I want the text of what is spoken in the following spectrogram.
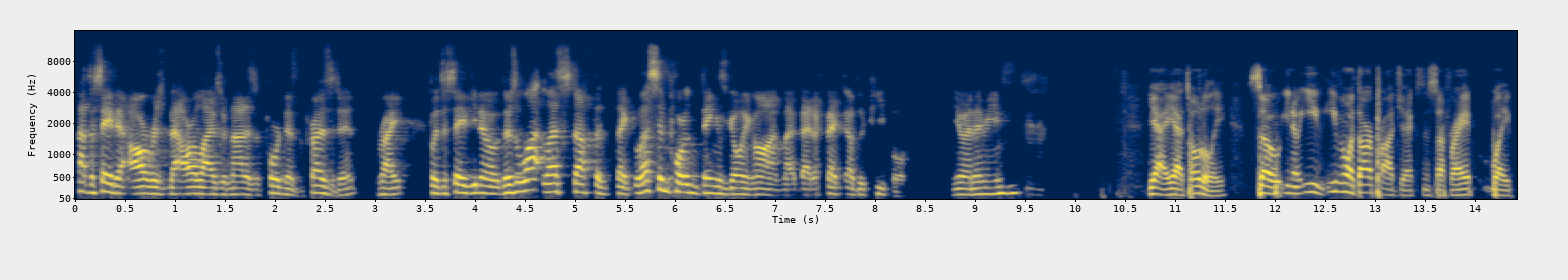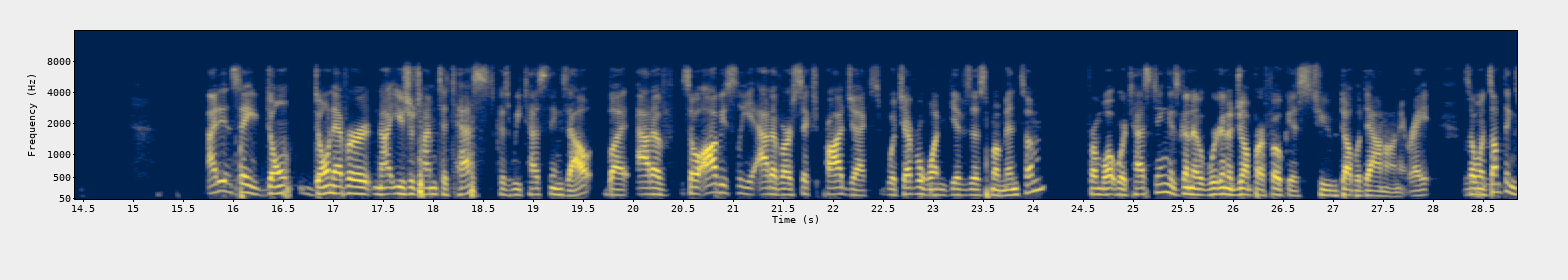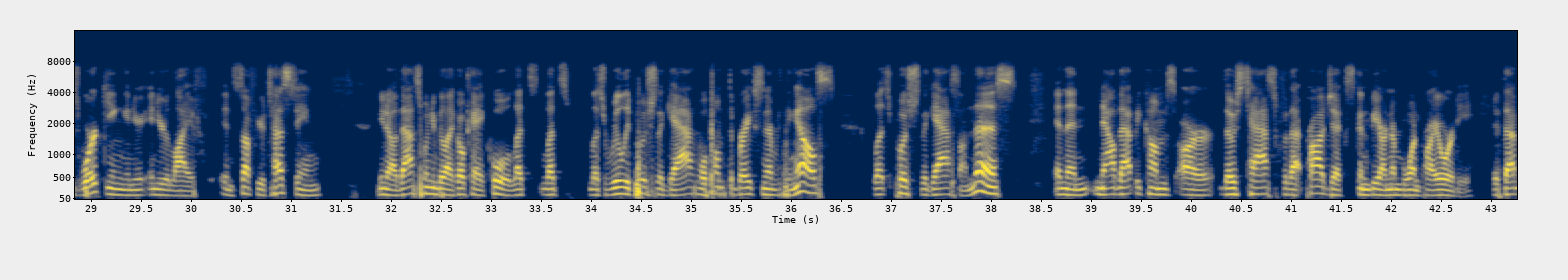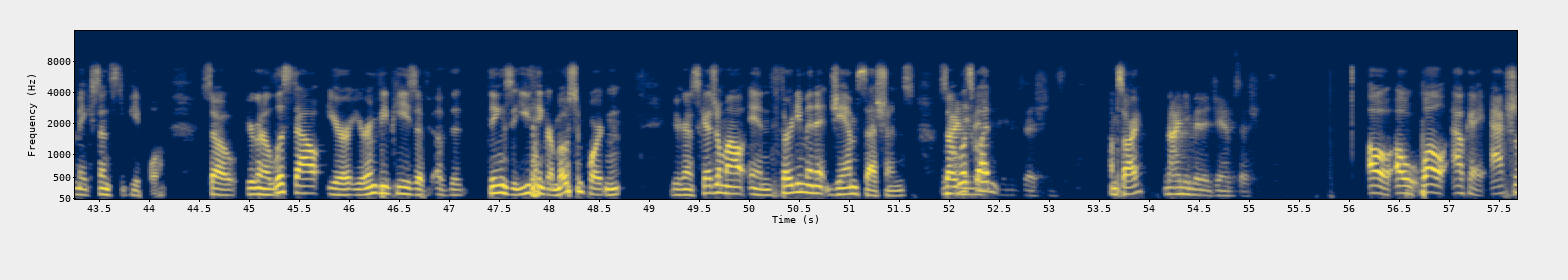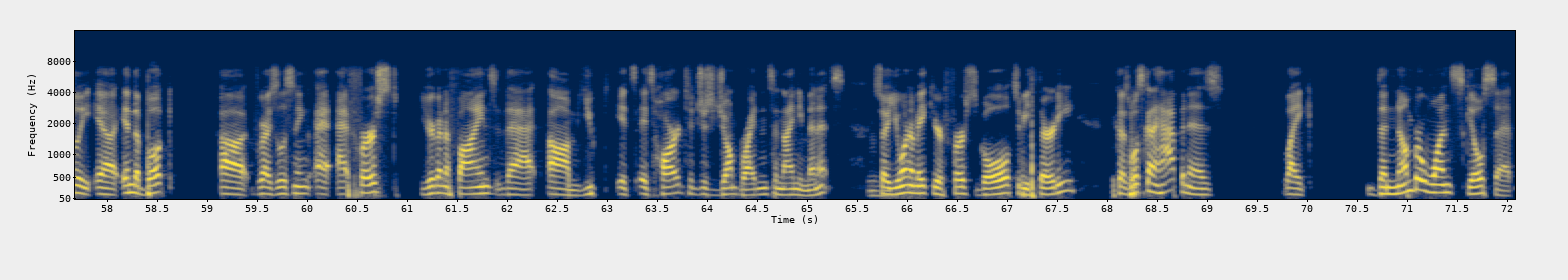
not to say that our that our lives are not as important as the president, right? But to say you know, there's a lot less stuff that like less important things going on that, that affect other people. You know what I mean? Yeah, yeah, totally. So you know, even with our projects and stuff, right? Like I didn't say don't don't ever not use your time to test because we test things out. But out of so obviously out of our six projects, whichever one gives us momentum from what we're testing is gonna we're gonna jump our focus to double down on it, right? So mm-hmm. when something's working in your in your life and stuff you're testing, you know that's when you'd be like, okay, cool, let's let's let's really push the gas. We'll pump the brakes and everything else let's push the gas on this. And then now that becomes our those tasks for that project is going to be our number one priority if that makes sense to people. So you're going to list out your your mvps of, of the things that you think are most important. You're going to schedule them out in 30 minute jam sessions. So let's go ahead sessions. i'm sorry? 90 minute jam sessions. Oh oh well okay actually uh, in the book uh, for guys listening at, at first you're going to find that um, you it's it's hard to just jump right into 90 minutes. Mm-hmm. So you want to make your first goal to be 30 because what's going to happen is like the number one skill set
